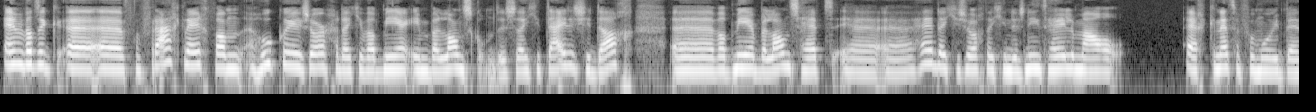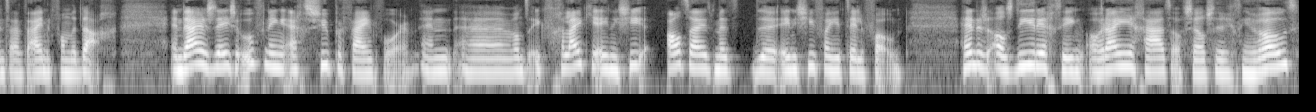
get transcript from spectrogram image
en wat ik uh, van vraag kreeg van hoe kun je zorgen dat je wat meer in balans komt. Dus dat je tijdens je dag uh, wat meer balans hebt. Hè, dat je zorgt dat je dus niet helemaal echt knettervermoeid bent aan het einde van de dag. En daar is deze oefening echt super fijn voor. En, uh, want ik vergelijk je energie altijd met de energie van je telefoon. Dus als die richting oranje gaat of zelfs richting rood,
